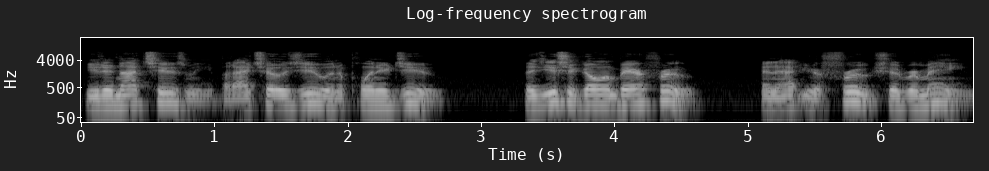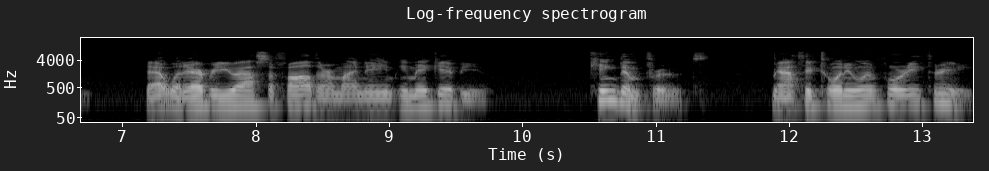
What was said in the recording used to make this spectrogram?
You did not choose me, but I chose you and appointed you, that you should go and bear fruit, and that your fruit should remain, that whatever you ask the Father in my name he may give you. Kingdom fruits. Matthew 21:43.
